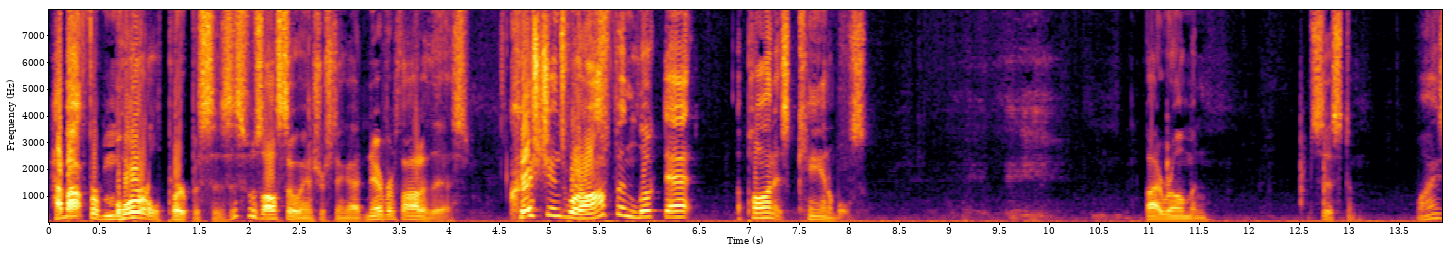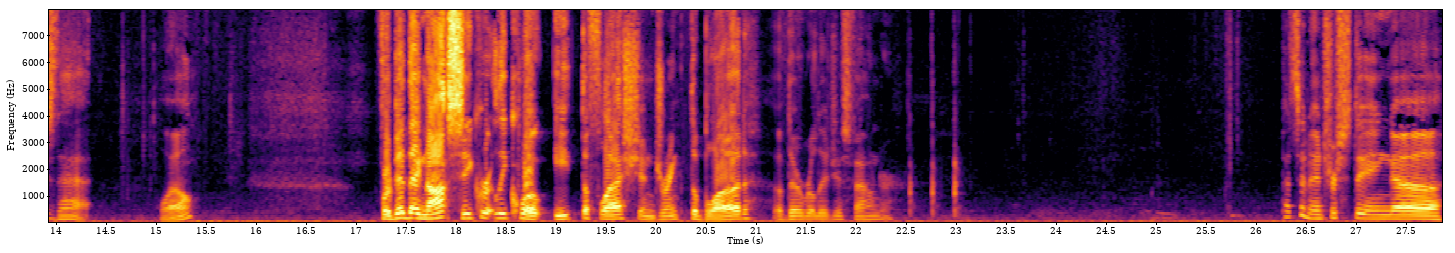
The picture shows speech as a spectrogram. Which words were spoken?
How about for moral purposes? This was also interesting. I'd never thought of this. Christians were often looked at upon as cannibals. by Roman system. Why is that? Well, for did they not secretly, quote, eat the flesh and drink the blood of their religious founder? That's an interesting uh,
